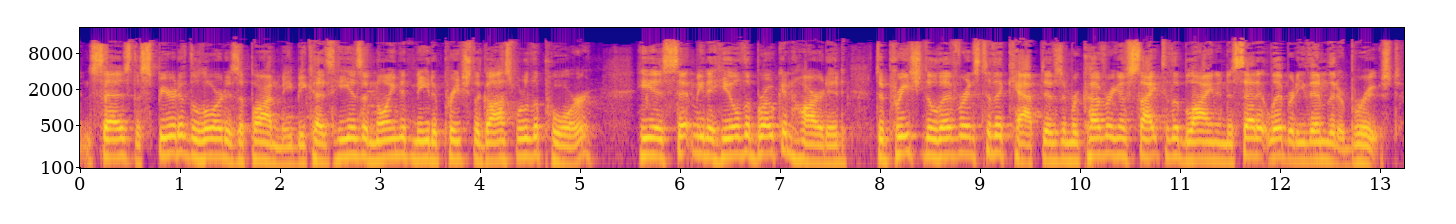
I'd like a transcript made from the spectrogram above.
and says, The Spirit of the Lord is upon me, because he has anointed me to preach the gospel to the poor. He has sent me to heal the brokenhearted, to preach deliverance to the captives, and recovering of sight to the blind, and to set at liberty them that are bruised.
